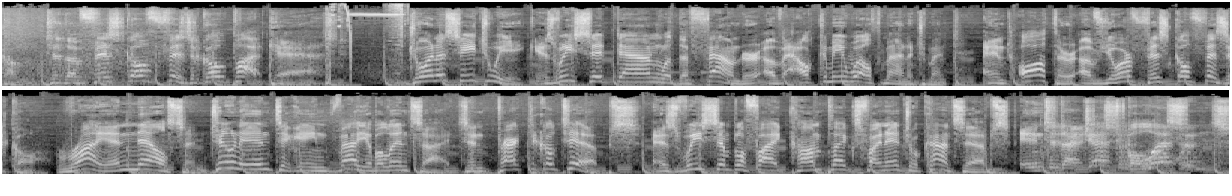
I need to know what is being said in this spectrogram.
Welcome to the Fiscal Physical Podcast. Join us each week as we sit down with the founder of Alchemy Wealth Management and author of Your Fiscal Physical, Ryan Nelson. Tune in to gain valuable insights and practical tips as we simplify complex financial concepts into digestible lessons.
